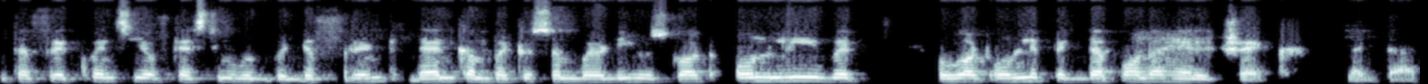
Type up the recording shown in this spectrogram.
the frequency of testing would be different than compared to somebody who's got only with who got only picked up on a health check like that.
